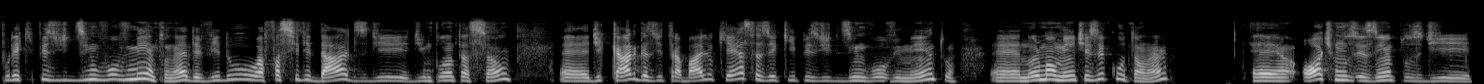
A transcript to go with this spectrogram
por equipes de desenvolvimento, né, devido a facilidades de, de implantação é, de cargas de trabalho que essas equipes de desenvolvimento é, normalmente executam, né. É, ótimos exemplos de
